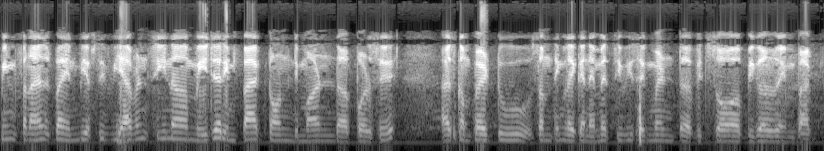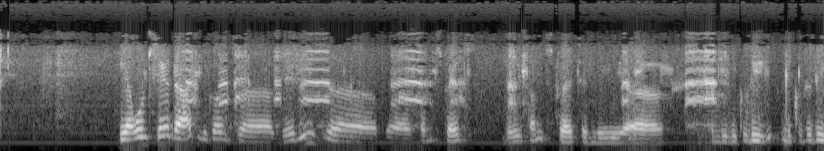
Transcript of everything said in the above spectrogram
being financed by NBFC, we haven't seen a major impact on demand uh, per se as compared to something like an MHCV segment uh, which saw a bigger impact. Yeah, I won't say that because uh, there is uh, uh, some stress. There is some stress in the uh, in the liquidity liquidity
